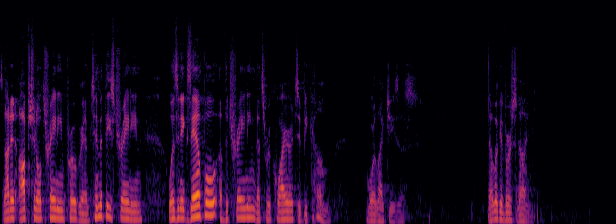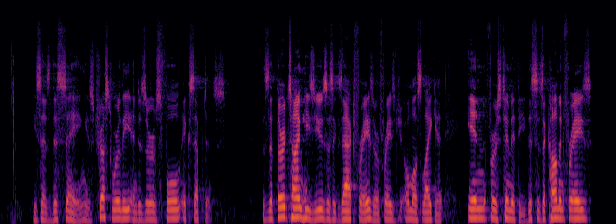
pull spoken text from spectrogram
It's not an optional training program. Timothy's training was an example of the training that's required to become more like Jesus. Now look at verse 9. He says, This saying is trustworthy and deserves full acceptance. This is the third time he's used this exact phrase, or a phrase almost like it, in 1 Timothy. This is a common phrase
